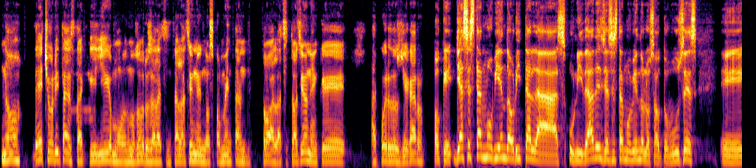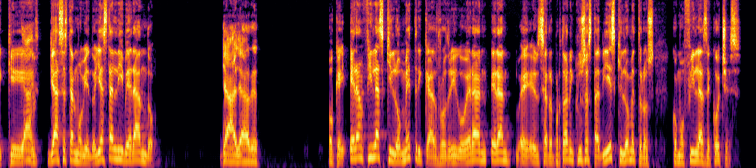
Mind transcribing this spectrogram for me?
No, de hecho ahorita hasta que lleguemos nosotros a las instalaciones nos comentan toda la situación, en qué acuerdos llegaron. Ok, ya se están moviendo ahorita las unidades, ya se están moviendo los autobuses eh, que ya. Ya. se están moviendo, ya están liberando. Ya, ya, de, Ok, eran filas kilométricas, Rodrigo, eran, eran, eh, se reportaban incluso hasta 10 kilómetros como filas de coches.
